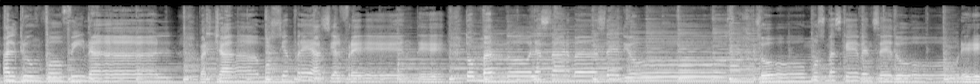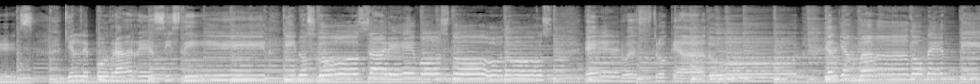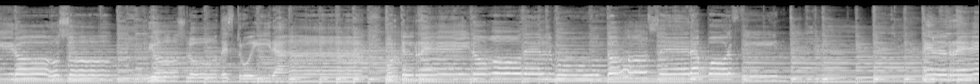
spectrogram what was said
al triunfo final. Marchamos siempre hacia el frente, tomando las armas de Dios. Somos más que vencedores. ¿Quién le podrá resistir? Y nos gozaremos todos en nuestro Creador. Y al llamado mentiroso Dios lo destruirá. Porque el reino del mundo será por fin el reino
